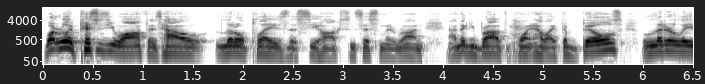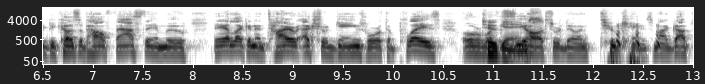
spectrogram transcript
What really pisses you off is how little plays the Seahawks consistently run. And I think you brought up the point how like the Bills literally because of how fast they move, they had like an entire extra game's worth of plays over Two what games. the Seahawks were doing. Two games, my God,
